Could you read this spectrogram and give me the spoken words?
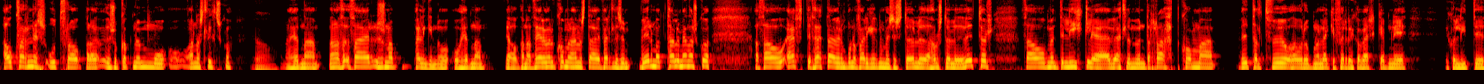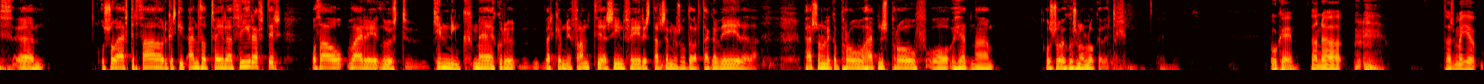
ákvarðanir út frá bara þessu gögnum og, og annað slíkt sko. Þannig að, hérna, þannig að það, það er svona pælingin og, og hérna, já, þannig að þegar við erum komin að hennar staði ferli sem við erum að tala um hérna sko, að þá eftir þetta við erum búin að fara í gegnum þessi stöluðu eða hálfstöluðu viðtöl, þá myndi líklega ef við ætlum myndi rætt koma viðtal tvö og þá vorum við búin að leggja fyrir eitthvað verkefni, eitthvað lítið um, og svo eftir það þá eru kannski ennþá tveir eða þrýr eftir og þá væri, þú veist, kynning með einhverju verkefni framtíðar sín fyrir starfseminu svo þetta var að taka við eða persónuleika próf og hæfnispróf og hérna og svo eitthvað svona lokavitul einmitt. Ok, þannig að það sem að ég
